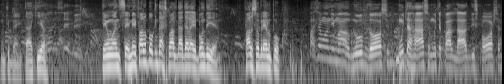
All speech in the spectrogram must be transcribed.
Muito bem, tá aqui, ó. Tem um ano de seis meses. Fala um pouquinho das qualidades dela aí. Bom dia. Fala sobre ela um pouco. Mas é um animal novo, dócil, muita raça, muita qualidade, disposta,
